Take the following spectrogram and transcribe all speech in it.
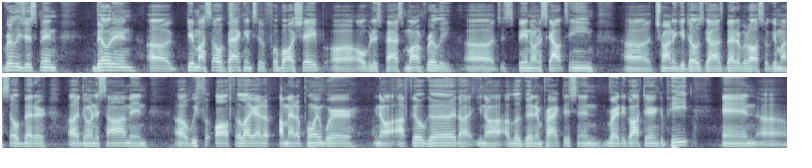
really just been building, uh, getting myself back into football shape uh, over this past month. Really, uh, just being on the scout team, uh, trying to get those guys better, but also get myself better during this time. And we all feel like I'm at a point where you know, I feel good. I, you know, I look good in practice and ready to go out there and compete and uh,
